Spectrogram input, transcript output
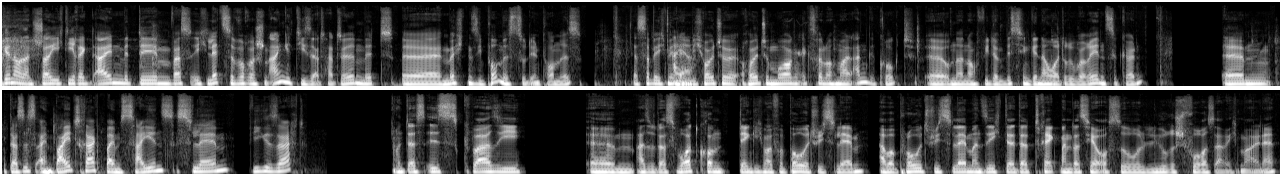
Genau, dann steige ich direkt ein mit dem, was ich letzte Woche schon angeteasert hatte, mit äh, Möchten Sie Pommes zu den Pommes? Das habe ich mir Ah, ja. nämlich heute, heute Morgen extra nochmal angeguckt, äh, um dann noch wieder ein bisschen genauer drüber reden zu können. Ähm, das ist ein Beitrag beim Science Slam, wie gesagt. Und das ist quasi, ähm, also das Wort kommt, denke ich mal, von Poetry Slam, aber Poetry Slam an sich, da, da trägt man das ja auch so lyrisch vor, sag ich mal. Ne?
